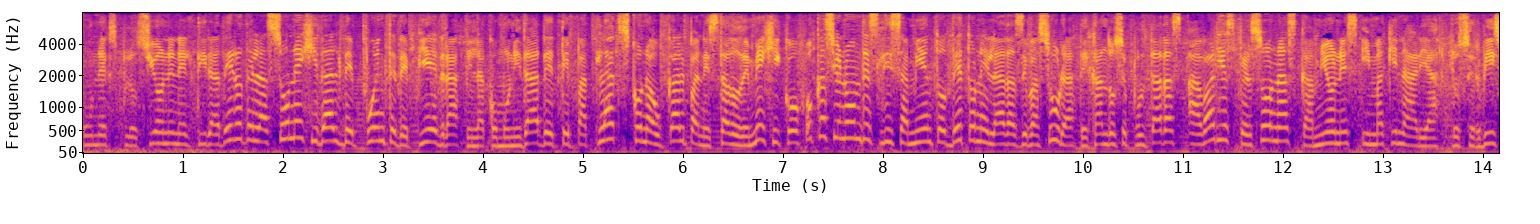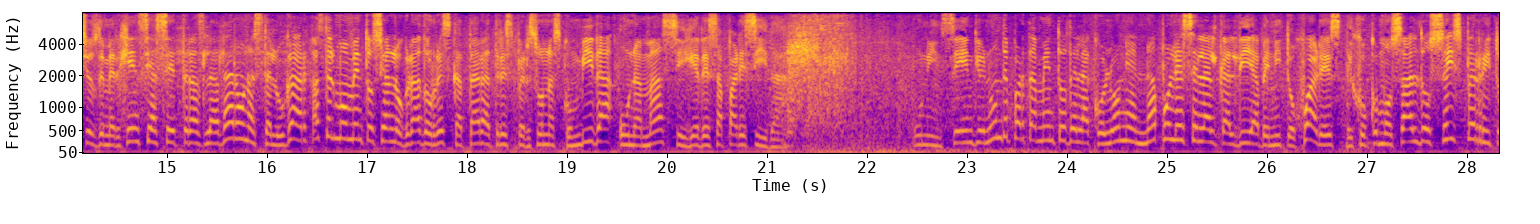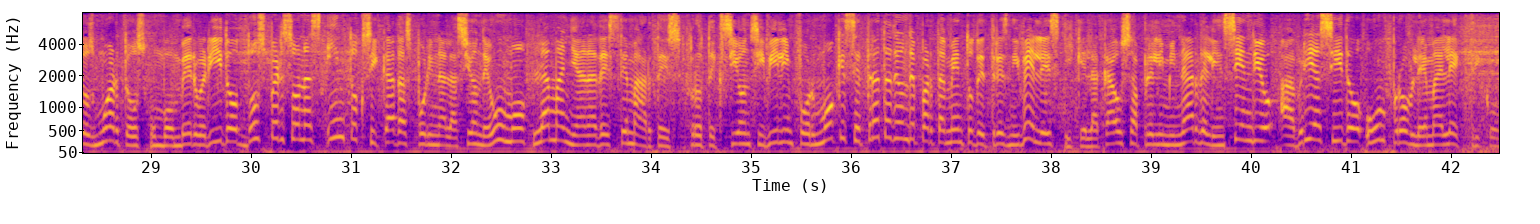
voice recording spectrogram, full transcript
Una explosión en el tiradero de la zona ejidal de Puente de Piedra, en la comunidad de Tepatlax, Conaucalpan, Estado de México, ocasionó un deslizamiento de toneladas de basura, dejando sepultadas a varias personas, camiones y maquinaria. Los servicios de emergencia se trasladaron hasta el lugar. Hasta el momento se han logrado rescatar a tres personas con vida, una más sigue desaparecida. Un incendio en un departamento de la colonia Nápoles en la alcaldía Benito Juárez dejó como saldo seis perritos muertos, un bombero herido, dos personas intoxicadas por inhalación de humo la mañana de este martes. Protección Civil informó que se trata de un departamento de tres niveles y que la causa preliminar del incendio habría sido un problema eléctrico.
